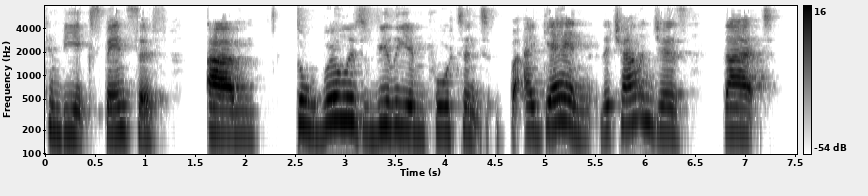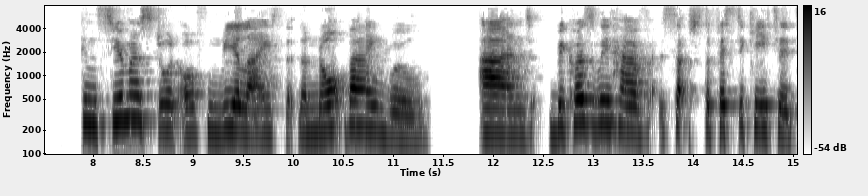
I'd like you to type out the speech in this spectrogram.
can be expensive. Um, so wool is really important. But again, the challenge is that consumers don't often realize that they're not buying wool. And because we have such sophisticated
